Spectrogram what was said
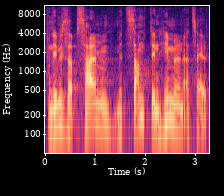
von dem dieser Psalm mitsamt den Himmeln erzählt.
